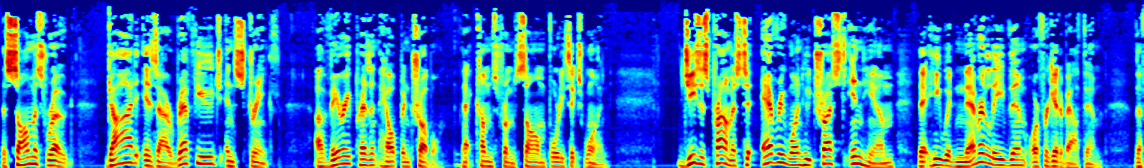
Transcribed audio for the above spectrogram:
The psalmist wrote, God is our refuge and strength, a very present help in trouble. That comes from Psalm 46 1. Jesus promised to everyone who trusts in him that he would never leave them or forget about them. The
